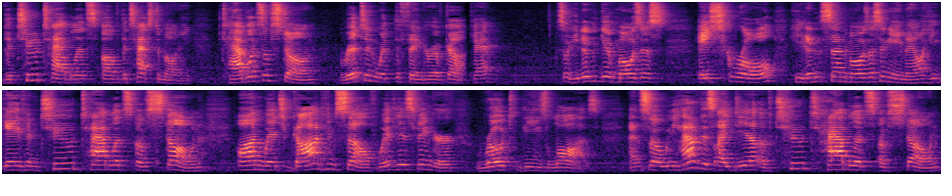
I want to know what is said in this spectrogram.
the two tablets of the testimony, tablets of stone written with the finger of God. Okay? So he didn't give Moses a scroll. He didn't send Moses an email. He gave him two tablets of stone on which God himself, with his finger, wrote these laws. And so we have this idea of two tablets of stone.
